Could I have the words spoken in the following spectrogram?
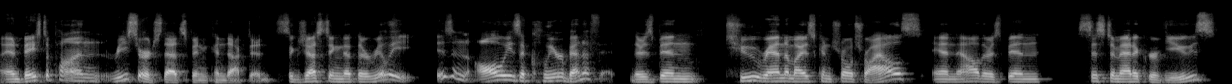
and based upon research that's been conducted, suggesting that there really isn't always a clear benefit. There's been two randomized control trials, and now there's been systematic reviews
